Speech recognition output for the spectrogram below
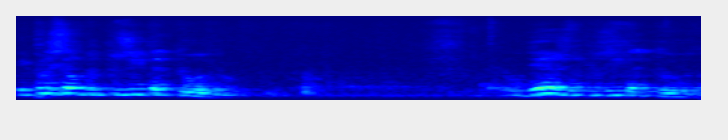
E por isso ele deposita tudo. Deus deposita tudo?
